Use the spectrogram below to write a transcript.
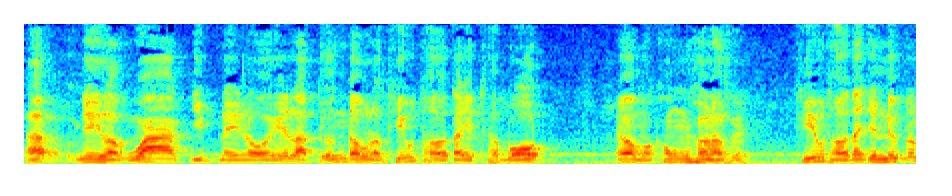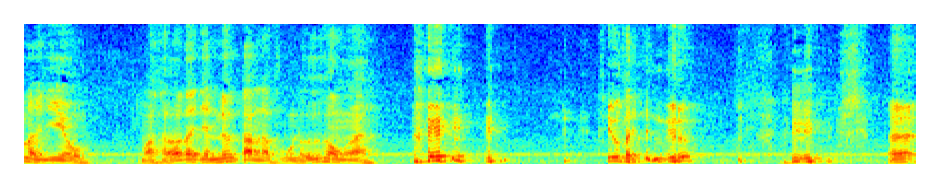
Đó, như là qua dịp này rồi là tưởng đâu là thiếu thợ tay thợ bột. Thấy không? Mà không là thiếu thợ tay trên nước rất là nhiều. Mà thợ tay trên nước toàn là phụ nữ không à. Thiếu tay trên nước.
